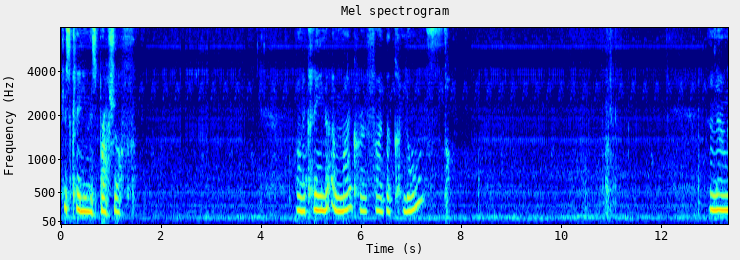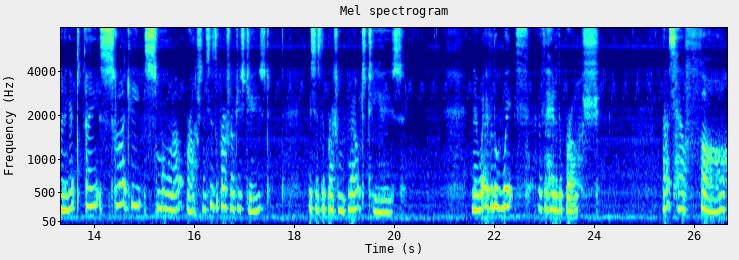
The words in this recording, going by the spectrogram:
Just cleaning this brush off on a clean a microfiber cloth. And now I'm going to get a slightly smaller brush. This is the brush I've just used. This is the brush I'm about to use. Now, whatever the width of the head of the brush, that's how far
